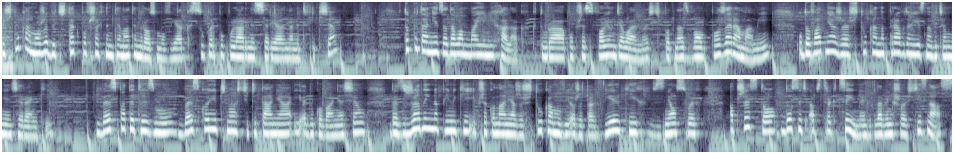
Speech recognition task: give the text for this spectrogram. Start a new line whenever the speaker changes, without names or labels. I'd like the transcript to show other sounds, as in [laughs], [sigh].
Czy sztuka może być tak powszechnym tematem rozmów jak superpopularny serial na Netflixie? To pytanie zadałam Maji Michalak, która poprzez swoją działalność pod nazwą Poza ramami udowadnia, że sztuka naprawdę jest na wyciągnięcie ręki. Bez patetyzmu, bez konieczności czytania i edukowania się, bez żadnej napinki i przekonania, że sztuka mówi o rzeczach wielkich, wzniosłych, a przez to dosyć abstrakcyjnych dla większości z nas.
